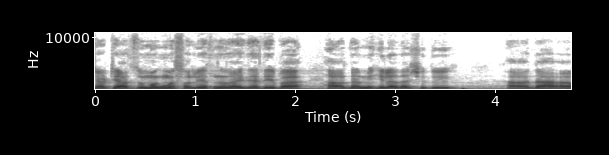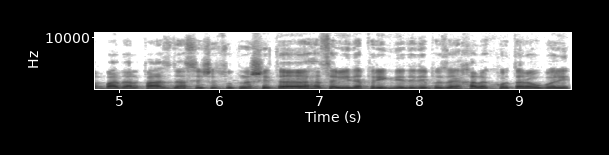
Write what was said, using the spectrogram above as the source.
چټیات زموږ مسولیت نه دی د دې به دا مې هیله ده چې دوی دا بد الفاظ داسې چې څوک نشي ته هڅوي د پریږدي د دې په ځای خلک خو ته راوبلي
